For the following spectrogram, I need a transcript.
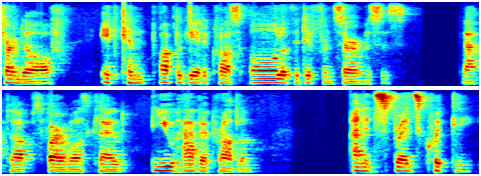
turned off, it can propagate across all of the different services, laptops, firewalls, cloud. You have a problem and it spreads quickly.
